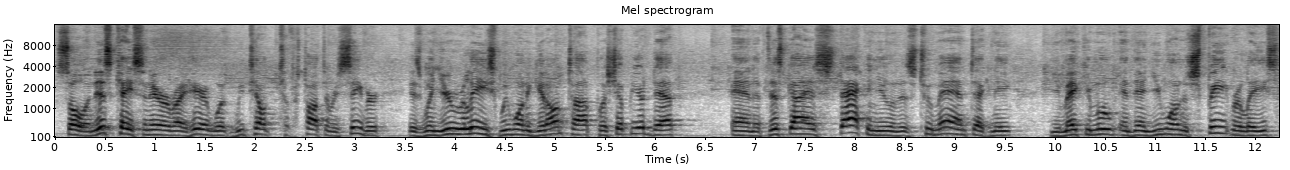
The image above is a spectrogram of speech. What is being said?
So in this case scenario right here, what we tell, taught the receiver is when you release, we want to get on top, push up your depth, and if this guy is stacking you in this two-man technique, you make your move, and then you want to speed release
